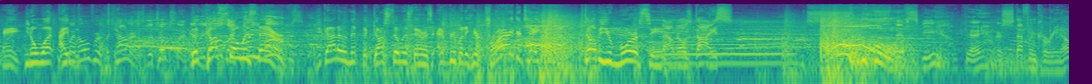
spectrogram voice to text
hey, you know what? he I went over the counters to the choke slam. The gusto like, is there. moves. You got to admit, the gusto is there as everybody here trying to take on W. Morrissey. Down goes Dice. Oh. Okay. There's Stefan Carino.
